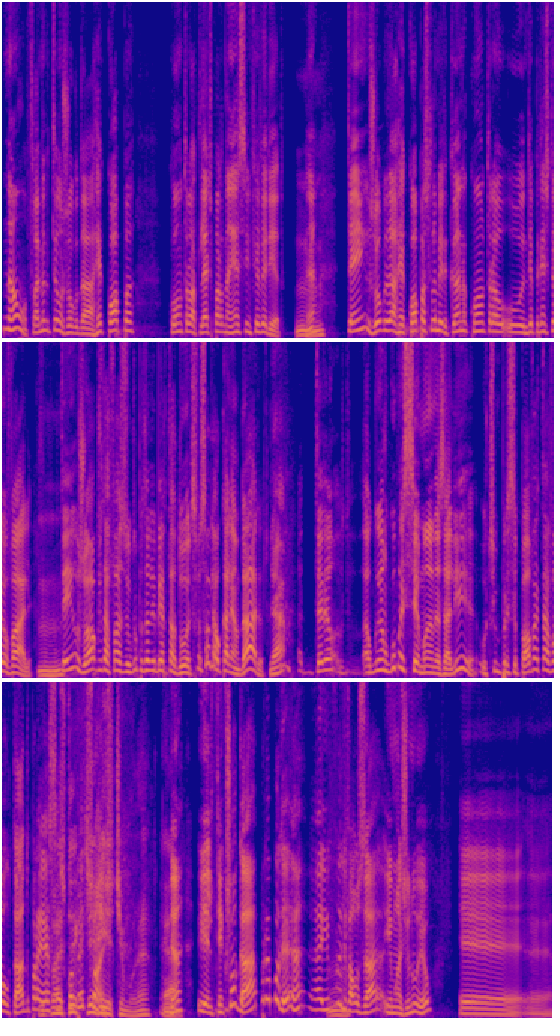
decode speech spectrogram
Não, o Flamengo tem um jogo da Recopa contra o Atlético Paranaense em fevereiro. né? Uhum. Tem jogo da Recopa Sul-Americana contra o Independente Del Valle. Uhum. Tem os jogos da fase de grupos da Libertadores. Se você olhar o calendário, É. terão, em algumas semanas ali, o time principal vai estar voltado para essas competições. ritmo, né? É. né? E ele tem que jogar para poder. né? Aí Hum. ele vai usar, imagino eu. É, é,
